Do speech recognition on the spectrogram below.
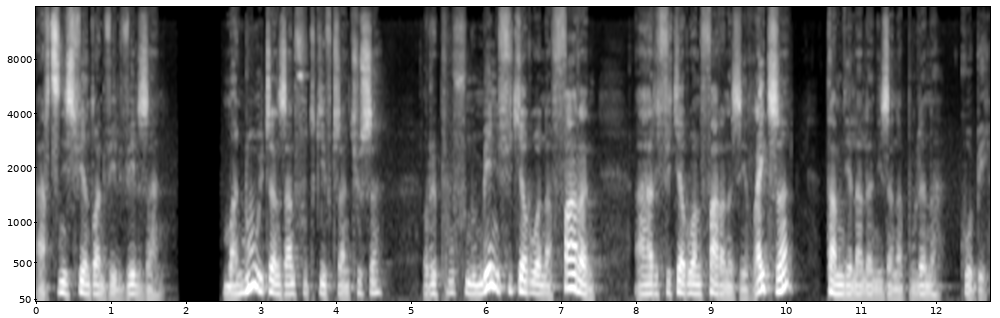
Ary tsy nisy fiandohany velively izany. Manohitra an'izany foto-kevitra izany kosa ireo porofo nomen'ny fikarohana farany ary fikarohany farany izay raitra tamin'ny alalan'ny zanabolana Kobe.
